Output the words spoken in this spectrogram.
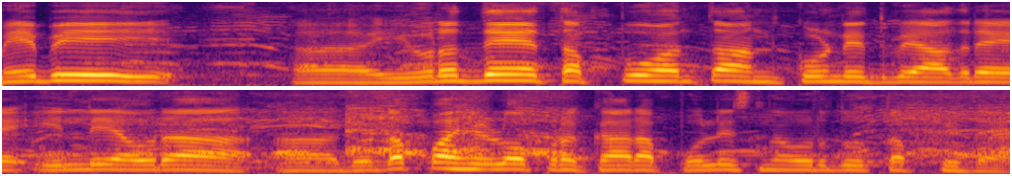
ಮೇ ಬಿ ಇವರದ್ದೇ ತಪ್ಪು ಅಂತ ಅಂದ್ಕೊಂಡಿದ್ವಿ ಆದರೆ ಇಲ್ಲಿ ಅವರ ದೊಡ್ಡಪ್ಪ ಹೇಳೋ ಪ್ರಕಾರ ಪೊಲೀಸ್ನವ್ರದ್ದು ತಪ್ಪಿದೆ.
